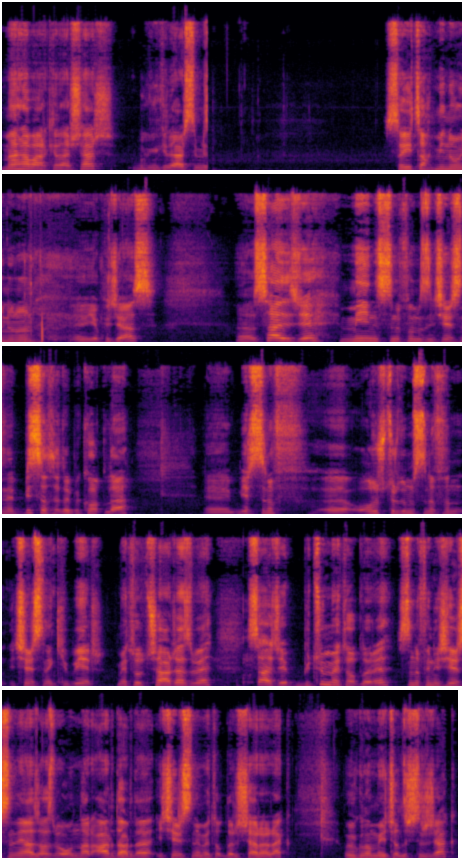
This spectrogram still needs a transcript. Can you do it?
Merhaba arkadaşlar. Bugünkü dersimiz sayı tahmin oyununun e, yapacağız. E, sadece main sınıfımızın içerisinde bir satırda bir kodla e, bir sınıf e, oluşturduğumuz sınıfın içerisindeki bir metodu çağıracağız ve sadece bütün metotları sınıfın içerisine yazacağız ve onlar ard arda içerisine metotları çağırarak uygulamaya çalıştıracak.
